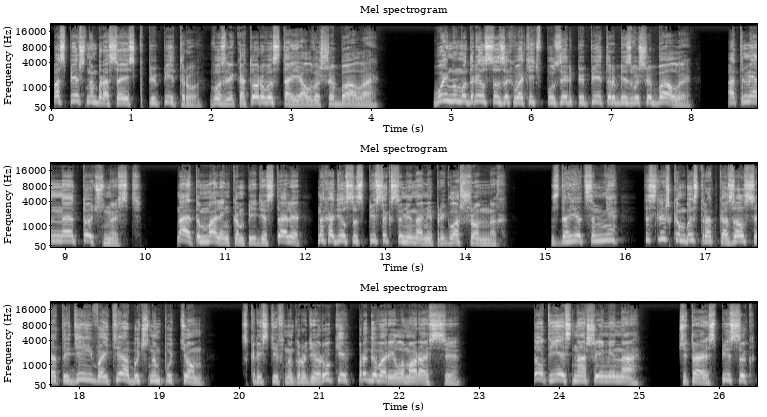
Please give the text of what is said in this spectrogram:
поспешно бросаясь к пюпитру, возле которого стоял вышибала. Уэйн умудрился захватить в пузырь пюпитр без вышибалы. Отменная точность. На этом маленьком пьедестале находился список с именами приглашенных. «Сдается мне, ты слишком быстро отказался от идеи войти обычным путем», скрестив на груди руки, проговорила Марасси. «Тут есть наши имена». Читая список,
